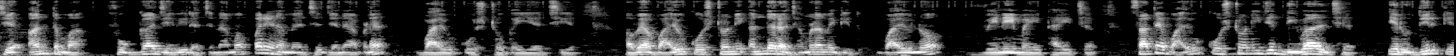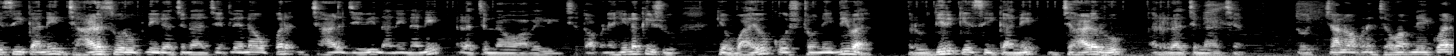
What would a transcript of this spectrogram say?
જે અંતમાં ફુગ્ગા જેવી રચનામાં પરિણમે છે, જેને આપણે વાયુ કોષ્ઠો કહીએ છીએ. હવે વાયુ કોષ્ઠોની અંદર જ હમણાં મેં કીધું, વાયુનો વિનિમય થાય છે. સાથે વાયુ કોષ્ઠોની જે દિવાલ છે, એ રુધિર કેશિકાની ઝાડ સ્વરૂપની રચના છે, એટલે એના ઉપર ઝાડ જેવી નાની નાની રચનાઓ આવેલી છે. તો આપણે અહીં લખીશું કે વાયુ કોષ્ઠોની દિવાલ રુધિર કેશિકાની ઝાડરૂપ રચના છે. તો ચાલો આપણે જવાબને એકવાર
